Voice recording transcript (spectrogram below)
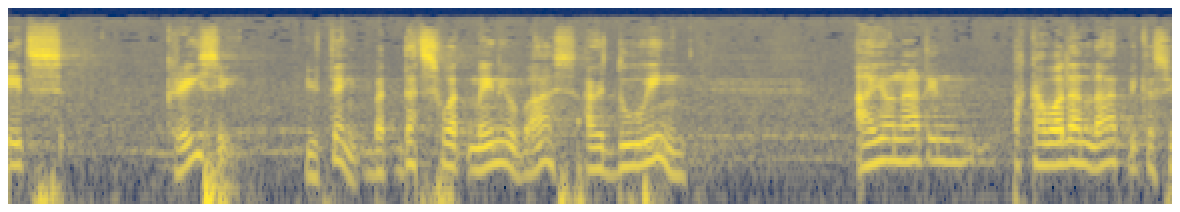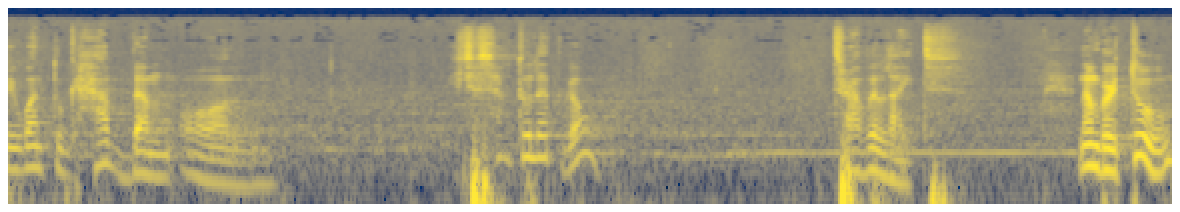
It's crazy, you think. But that's what many of us are doing. Ayaw natin pakawalan lahat because we want to have them all. You just have to let go. Travel light. Number two,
